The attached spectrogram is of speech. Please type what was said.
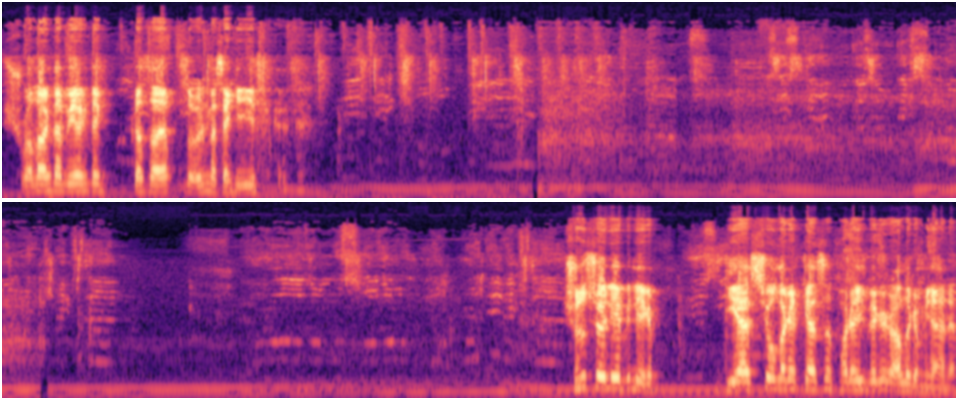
Şuralarda bir yerde kaza yapıp da ölmesek iyiydi. Şunu söyleyebilirim. DLC olarak gelse parayı verir alırım yani.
